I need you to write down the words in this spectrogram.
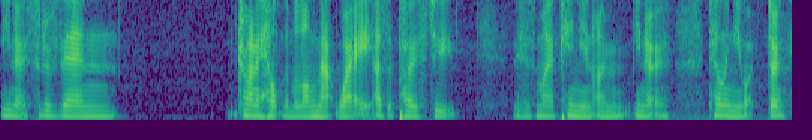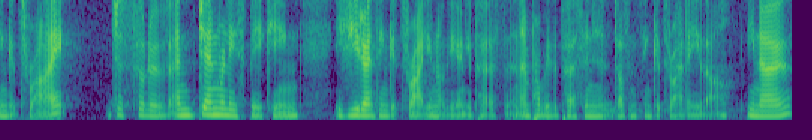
you know, sort of then trying to help them along that way, as opposed to, "This is my opinion. I'm, you know, telling you I don't think it's right." Just sort of, and generally speaking, if you don't think it's right, you're not the only person, and probably the person in it doesn't think it's right either. You know,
